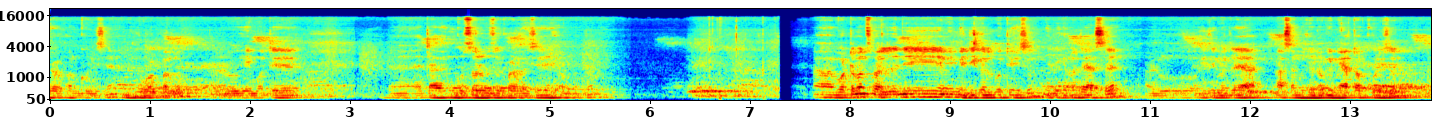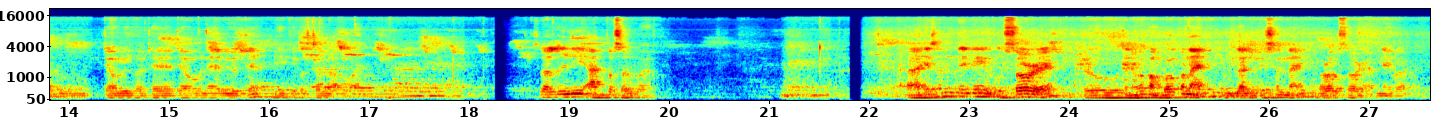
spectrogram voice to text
ধৰ্ষণ কৰিছে খবৰ পালোঁ। আৰু সেইমতে এটা গোচৰ ৰুজু কৰা হৈছে এই বৰ্তমান ছোৱালীজনী আমি মেডিকেল পঠিয়াইছোঁ মেডিকেলতে আছে আৰু ইতিমধ্যে আছামিজনক আমি আটক কৰিছোঁ আৰু তেওঁৰ বিষয়তে তেওঁ মানে বিৰুদ্ধে বিধি ব্যৱস্থা লোৱা আৰু। ছোৱালীজনী আঠ বছৰ বয়স। এজন এনেই ওচৰৰে আৰু তেনেকুৱা সম্পৰ্ক নাই ব্লাড ৰিলেশ্যন নাই ঘৰৰ ওচৰৰে নেইবাৰ হয়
